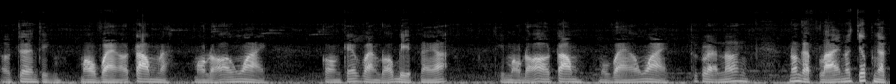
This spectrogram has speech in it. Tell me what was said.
ở trên thì màu vàng ở trong nè màu đỏ ở ngoài. Còn cái vàng đỏ biệt này á thì màu đỏ ở trong màu vàng ở ngoài. Tức là nó nó gạch lại nó chớp nghịch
